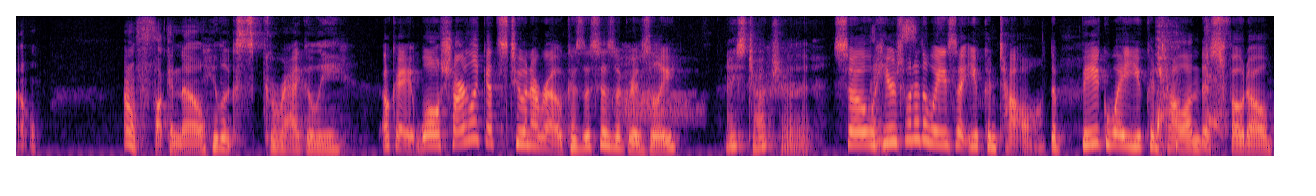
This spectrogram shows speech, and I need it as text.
know. I don't fucking know. he looks scraggly. Okay, well Charlotte gets two in a row because this is a grizzly. Nice job, Charlotte. So here's one of the ways that you can tell. The big way you can tell on this photo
